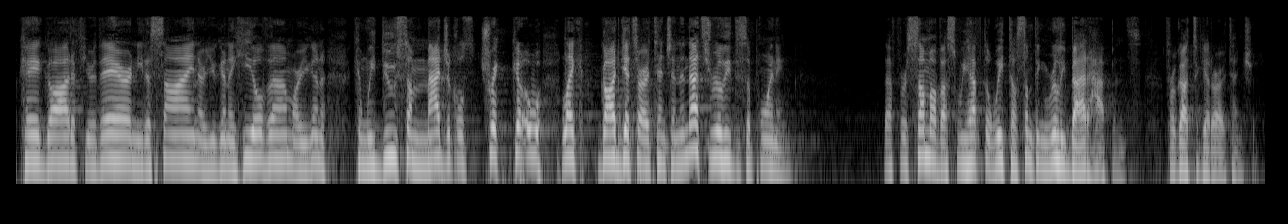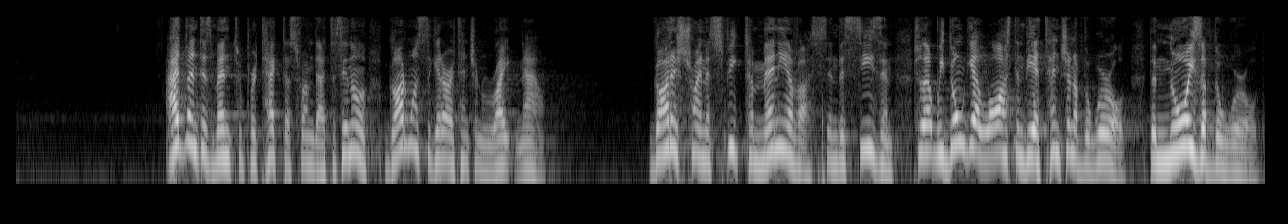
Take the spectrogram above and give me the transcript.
okay, God, if you're there, I need a sign. Are you going to heal them? Are you going to, can we do some magical trick? Like, God gets our attention. And that's really disappointing. That for some of us, we have to wait till something really bad happens for God to get our attention. Advent is meant to protect us from that, to say, no, God wants to get our attention right now. God is trying to speak to many of us in this season so that we don't get lost in the attention of the world, the noise of the world,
